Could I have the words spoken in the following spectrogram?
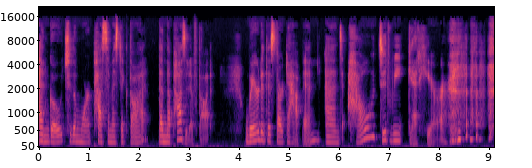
and go to the more pessimistic thought than the positive thought? Where did this start to happen? And how did we get here?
